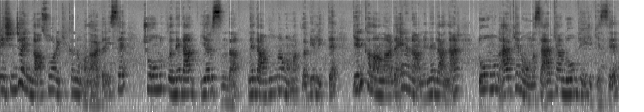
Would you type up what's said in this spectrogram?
5. ayından sonraki kanamalarda ise çoğunlukla neden yarısında neden bulunamamakla birlikte geri kalanlarda en önemli nedenler doğumun erken olması, erken doğum tehlikesi,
